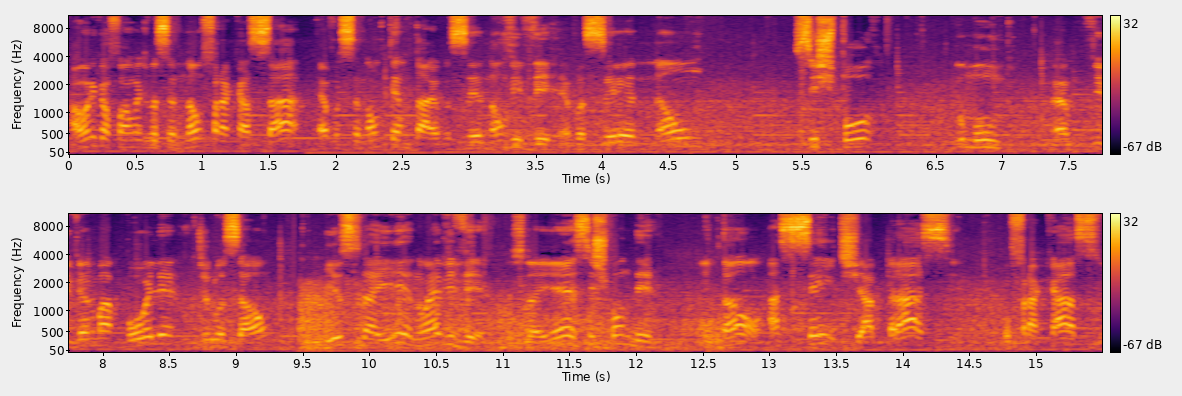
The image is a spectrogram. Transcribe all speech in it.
A única forma de você não fracassar é você não tentar, é você não viver, é você não se expor no mundo, é viver numa bolha de ilusão. Isso daí não é viver, isso daí é se esconder. Então, aceite, abrace o fracasso,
